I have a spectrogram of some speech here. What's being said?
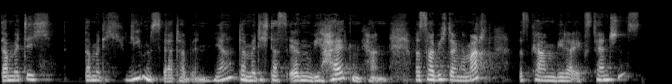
damit ich damit ich liebenswerter bin, ja, damit ich das irgendwie halten kann. Was habe ich dann gemacht? Es kamen wieder Extensions.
